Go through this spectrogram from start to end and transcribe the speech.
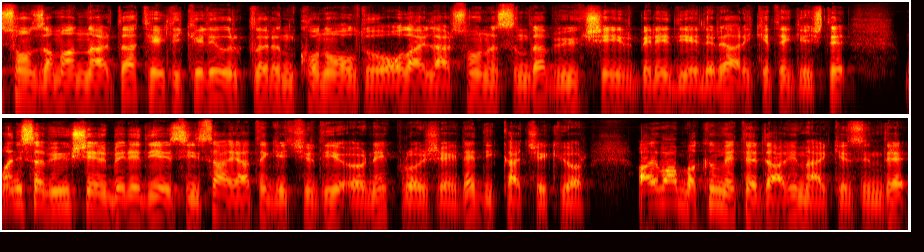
son zamanlarda tehlikeli ırkların konu olduğu olaylar sonrasında Büyükşehir belediyeleri harekete geçti. Manisa Büyükşehir Belediyesi ise hayata geçirdiği örnek projeyle dikkat çekiyor. Hayvan Bakım ve Tedavi Merkezi'nde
